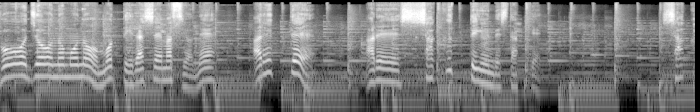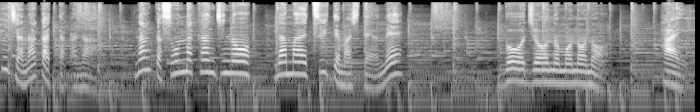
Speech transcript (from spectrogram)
棒状のものを持っていらっしゃいますよね。あれってあれ尺って言うんでしたっけ？尺じゃなかったかな？なんかそんな感じの名前ついてましたよね。棒状のものの。はい。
